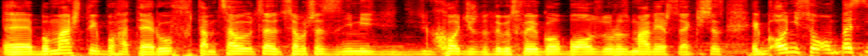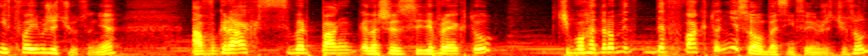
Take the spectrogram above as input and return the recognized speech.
e, bo masz tych bohaterów, tam cały, cały, cały czas z nimi chodzisz do tego swojego obozu, rozmawiasz co jakiś czas. Jakby oni są obecni w twoim życiu, co nie? A w grach Cyberpunk, znaczy CD Projektu, ci bohaterowie de facto nie są obecni w swoim życiu. Są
